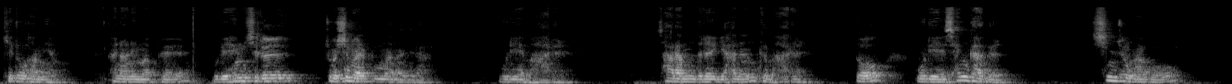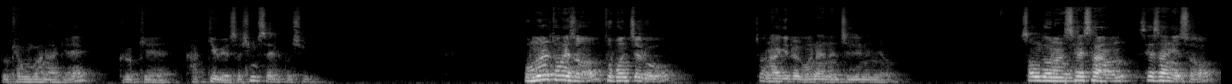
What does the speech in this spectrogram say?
기도하며 하나님 앞에 우리 행실을 조심할 뿐만 아니라 우리의 말을 사람들에게 하는 그 말을 또 우리의 생각을 신중하고 또 경건하게 그렇게 갖기 위해서 힘써야 할 것입니다. 본문을 통해서 두 번째로 전하기를 원하는 진리는요. 성도는 세상, 세상에서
